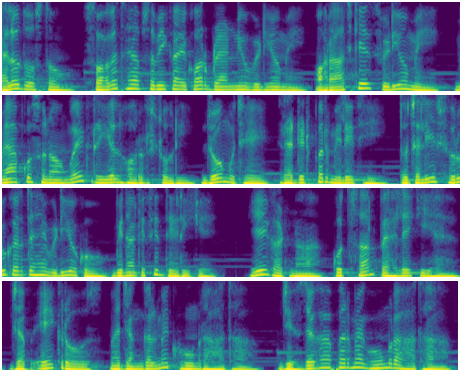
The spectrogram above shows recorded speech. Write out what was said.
हेलो दोस्तों, स्वागत है आप सभी का एक और ब्रांड न्यू वीडियो में। और आज के इस वीडियो में मैं आपको सुनाऊँगा एक रियल हॉरर स्टोरी जो मुझे रेडिट पर मिली थी। तो चलिए शुरू करते हैं वीडियो को बिना किसी देरी के। ये घटना कुछ साल पहले की है, जब एक रोज मैं जंगल में घूम रहा था। जिस जगह पर मैं घूम रहा था,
